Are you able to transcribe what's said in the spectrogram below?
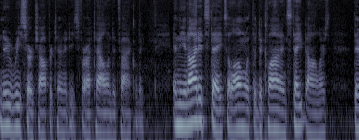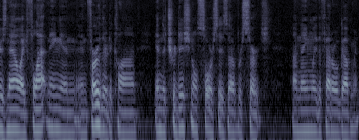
new research opportunities for our talented faculty. In the United States, along with the decline in state dollars, there's now a flattening and, and further decline in the traditional sources of research, uh, namely the federal government,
